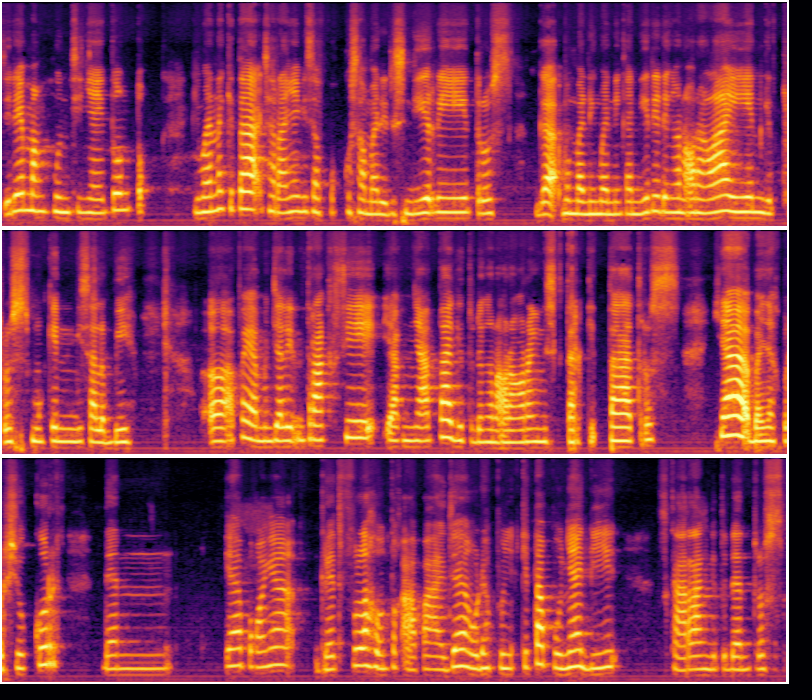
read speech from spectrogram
Jadi emang kuncinya itu untuk gimana kita caranya bisa fokus sama diri sendiri, terus gak membanding-bandingkan diri dengan orang lain gitu, terus mungkin bisa lebih uh, apa ya menjalin interaksi yang nyata gitu dengan orang-orang di sekitar kita, terus ya banyak bersyukur dan ya pokoknya grateful lah untuk apa aja yang udah punya kita punya di sekarang gitu dan terus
